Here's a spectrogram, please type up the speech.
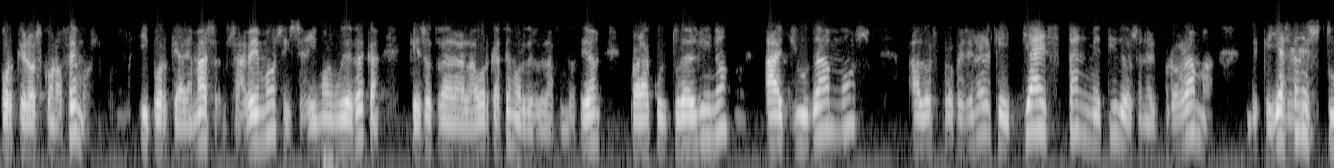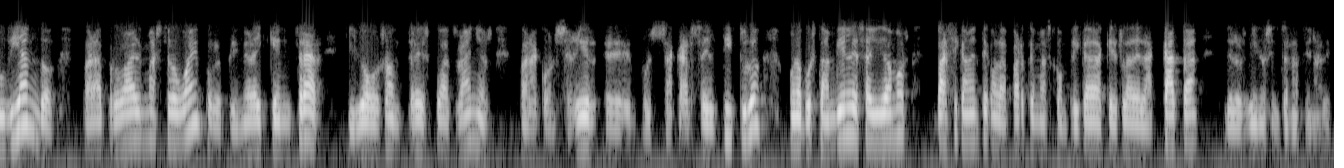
porque los conocemos y porque además sabemos y seguimos muy de cerca, que es otra labor que hacemos desde la Fundación para la Cultura del Vino, ayudamos a los profesionales que ya están metidos en el programa, de que ya están estudiando para probar el Master Wine, porque primero hay que entrar y luego son tres, cuatro años para conseguir eh, pues sacarse el título, bueno, pues también les ayudamos básicamente con la parte más complicada, que es la de la cata de los vinos internacionales.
